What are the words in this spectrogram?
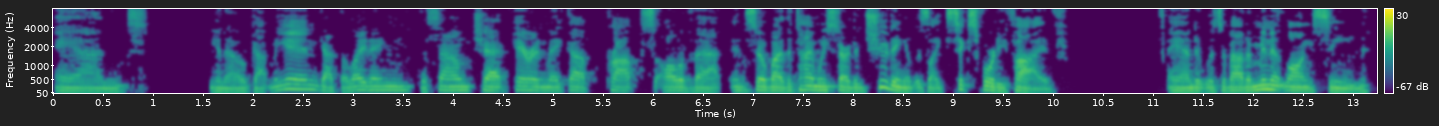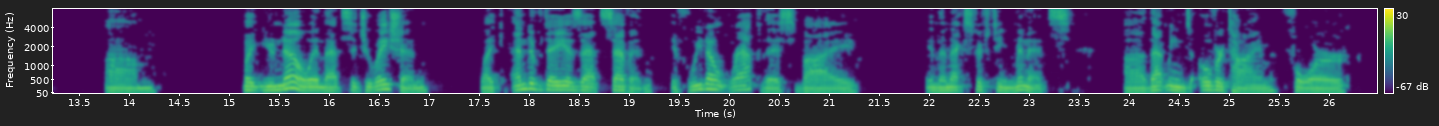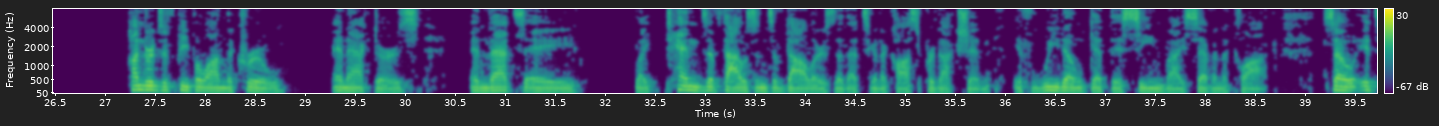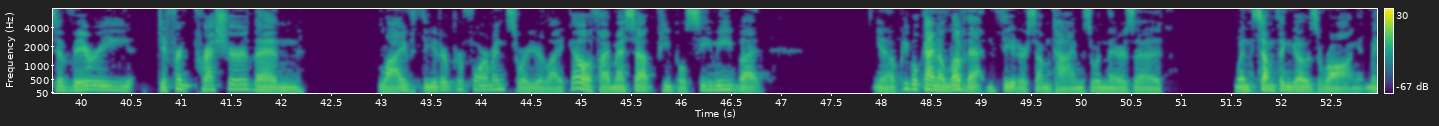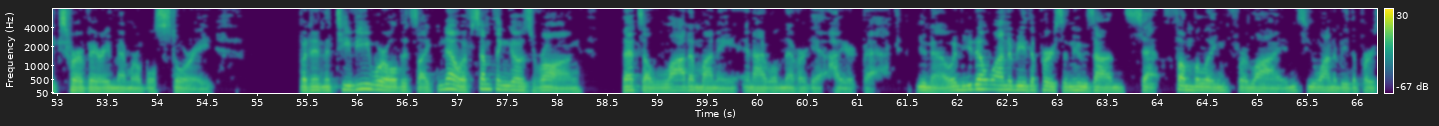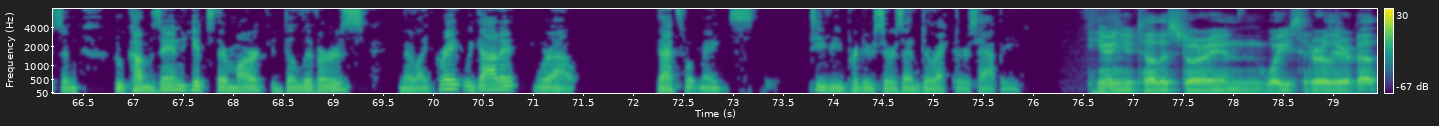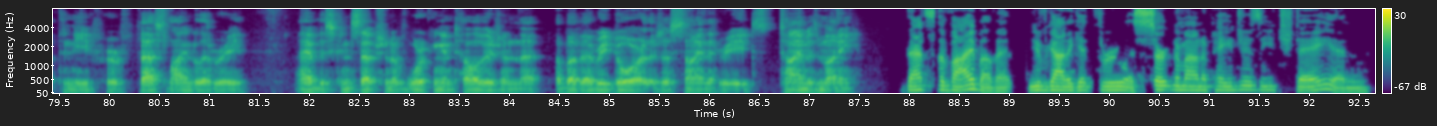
and you know, got me in, got the lighting, the sound check, hair and makeup, props, all of that. And so by the time we started shooting, it was like 6:45, and it was about a minute long scene. Um, but you know, in that situation, like end of day is at seven. If we don't wrap this by in the next 15 minutes, uh, that means overtime for hundreds of people on the crew and actors, and that's a like tens of thousands of dollars that that's going to cost production if we don't get this scene by seven o'clock. So it's a very different pressure than live theater performance where you're like, oh, if I mess up, people see me. But, you know, people kind of love that in theater sometimes when there's a, when something goes wrong, it makes for a very memorable story. But in the TV world, it's like, no, if something goes wrong, that's a lot of money and I will never get hired back, you know? And you don't want to be the person who's on set fumbling for lines. You want to be the person who comes in, hits their mark, delivers, and they're like, great, we got it, we're out. That's what makes TV producers and directors happy. Hearing you tell this story and what you said earlier about the need for fast line delivery, I have this conception of working in television that above every door there's a sign that reads, Time is money. That's the vibe of it. You've got to get through a certain amount of pages each day, and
